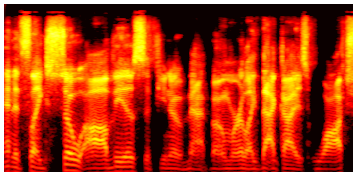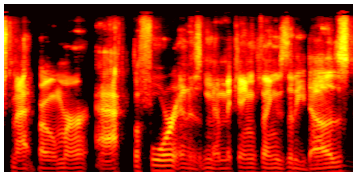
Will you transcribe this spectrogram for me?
and it's like so obvious if you know Matt Bomer like that guy's watched Matt Bomer act before and is mimicking things that he does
